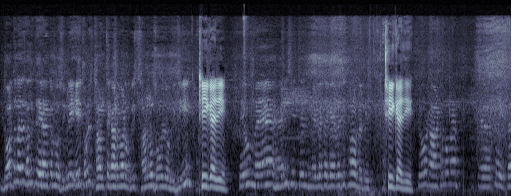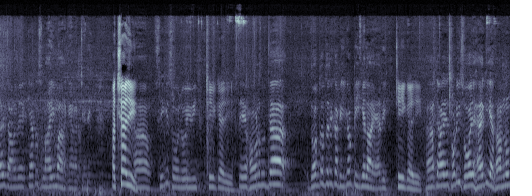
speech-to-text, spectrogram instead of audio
ਦੁੱਧ ਨਾਲ ਥੱਲੇ 13 ਕਿਲੋ ਸੀ ਵੀਰੇ ਇਹ ਥੋੜੀ ਥਣ ਤੇ ਗੜਬੜ ਹੋ ਗਈ ਸਾਨੂੰ ਸੋਚ ਹੋ ਗਈ ਸੀ ਠੀਕ ਹੈ ਜੀ। ਤੇ ਉਹ ਮੈਂ ਹੈ ਨਹੀਂ ਸੀ ਇੱਥੇ ਮੇਲੇ ਤੇ ਗਏ ਹੋਏ ਸੀ ਧਰੌਲੇ ਤੇ। ਠੀਕ ਹੈ ਜੀ। ਤੇ ਉਹ ਡਾਕਟਰ ਨੂੰ ਮੈਂ ਭੇਜਤਾ ਵੀ ਦਣ ਵੇਖ ਕੇ ਤਾਂ ਸਲਾਈ ਮਾਰ ਗਿਆ ਬੱਚੇ ਦੀ। ਅੱਛਾ ਜੀ। ਹਾਂ ਸੀਗੀ ਸੋਚ ਹੋਈ ਵੀ। ਠੀਕ ਹੈ ਜੀ। ਤੇ ਹੁਣ ਦੂਜਾ ਦੁੱਧ ਦੁੱਧ ਦੀ ਘਟੀ ਕਿਉਂ ਟੀਕੇ ਲਾਇਆ ਇਹਦੀ? ਠੀਕ ਹੈ ਜੀ। ਹਾਂ ਤੇ ਥੋੜੀ ਸੋਚ ਹੈਗੀ ਆ ਸਾਨੂੰ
